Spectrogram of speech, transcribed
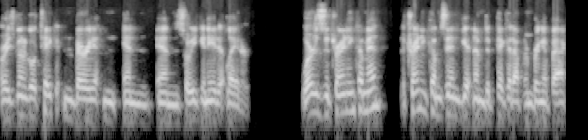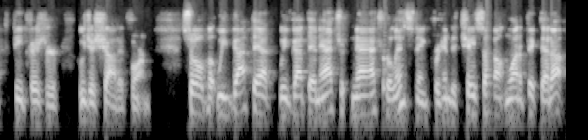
or he's going to go take it and bury it, and and and so he can eat it later. Where does the training come in? The training comes in getting him to pick it up and bring it back to Pete Fischer, who just shot it for him. So, but we've got that we've got that natural natural instinct for him to chase out and want to pick that up.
